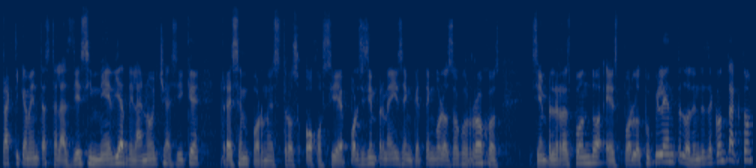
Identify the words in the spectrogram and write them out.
prácticamente hasta las 10 y media de la noche, así que recen por nuestros ojos. Si por si siempre me dicen que tengo los ojos rojos, siempre les respondo, es por los pupilentes, los lentes de contacto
